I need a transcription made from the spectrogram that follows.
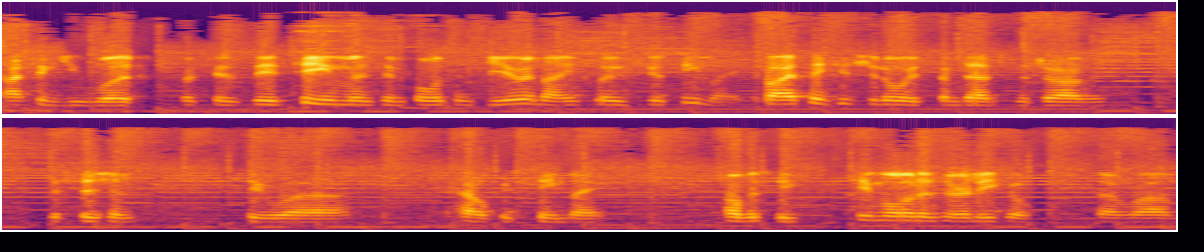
I think you would because the team is important to you, and that includes your teammates. But I think it should always come down to the driver's decision to uh, help his teammate. Obviously, team orders are illegal, so um,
